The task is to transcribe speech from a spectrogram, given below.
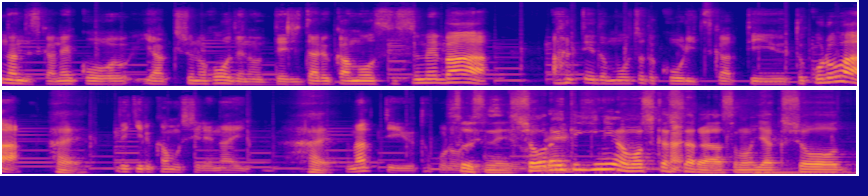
なんですかね、こう、役所の方でのデジタル化も進めば、ある程度もうちょっと効率化っていうところは。できるかもしれないはい。なっていうところそうですね、将来的にはもしかしたら、その役所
